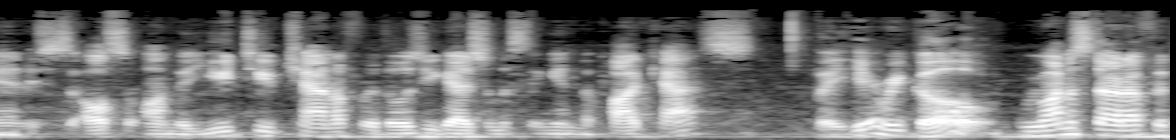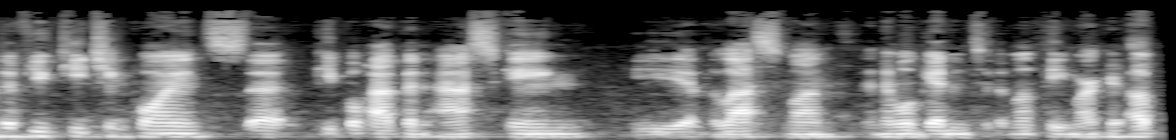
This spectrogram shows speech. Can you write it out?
And is also on the YouTube channel for those of you guys who are listening in the podcast. But here we go. We want to start off with a few teaching points that people have been asking the, the last month, and then we'll get into the monthly market up.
